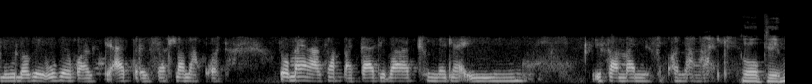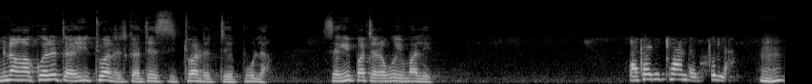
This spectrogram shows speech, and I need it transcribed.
lula ube ubekwazi the-address ahlala khona. So uma engasabhadali bathumela isamanisi khona ngale. Okay mina ngakweleda i-two hundred khathesi two hundred pula. Sengibhadala kuyimalini ngathatha i-two hundred pula? Mhm.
